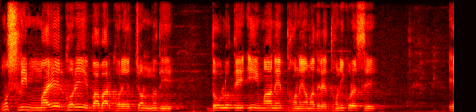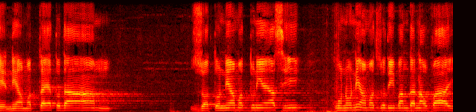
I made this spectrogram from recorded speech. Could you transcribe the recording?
মুসলিম মায়ের ঘরে, বাবার ঘরে জন্ম দিয়ে দৌলতে ইমানের ধনে আমাদের ধনী করেছে। এ নিয়ামতটা এত দাম, যত নিয়ামত দুনিয়ায় আছে, কোনো নিয়ামত যদি বান্দা নাও পায়,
